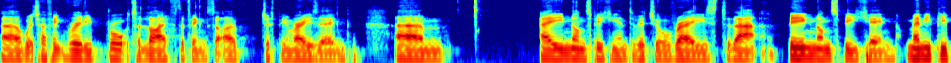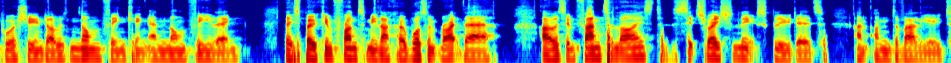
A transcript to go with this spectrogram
uh, which I think really brought to life the things that I've just been raising, um, a non-speaking individual raised that being non-speaking, many people assumed I was non-thinking and non-feeling they spoke in front of me like I wasn't right there. I was infantilized, situationally excluded, and undervalued.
